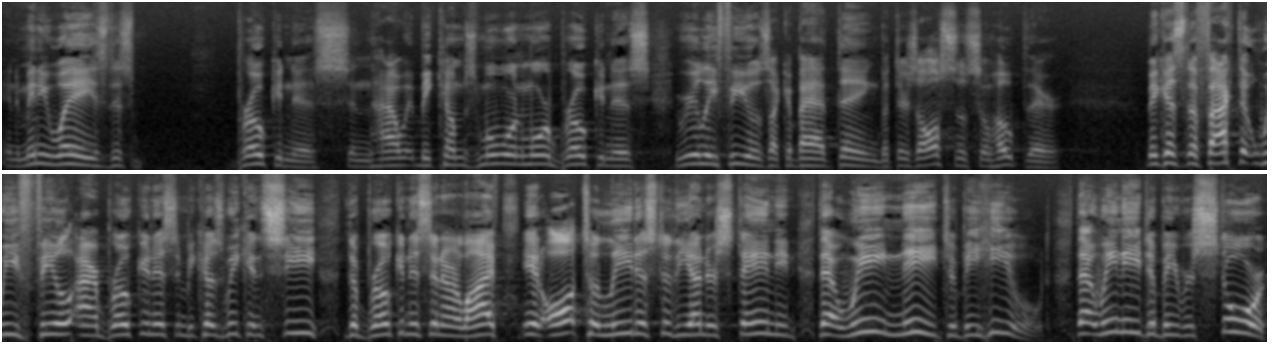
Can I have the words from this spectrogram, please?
And in many ways, this brokenness and how it becomes more and more brokenness really feels like a bad thing, but there's also some hope there. Because the fact that we feel our brokenness and because we can see the brokenness in our life, it ought to lead us to the understanding that we need to be healed, that we need to be restored,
